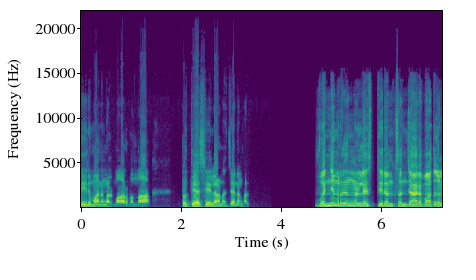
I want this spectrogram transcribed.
തീരുമാനങ്ങൾ മാറുമെന്ന പ്രത്യാശയിലാണ് ജനങ്ങൾ. വന്യമൃഗങ്ങളുടെ സ്ഥിരം സഞ്ചാരപാതകൾ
